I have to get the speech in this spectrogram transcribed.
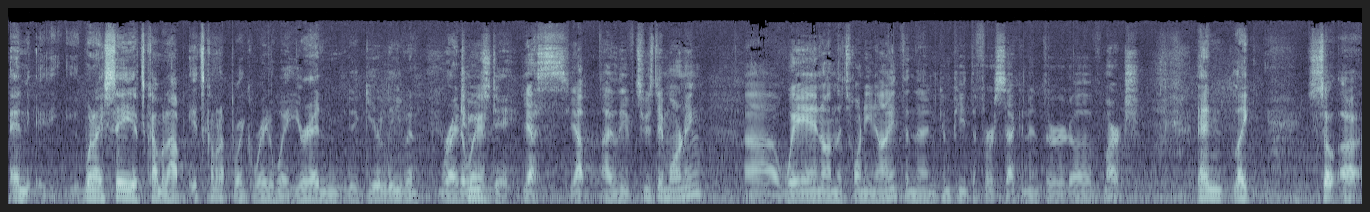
and when I say it's coming up, it's coming up like right away. You're heading, like, you're leaving right away. Tuesday. Yes, yep. I leave Tuesday morning, uh, weigh in on the 29th, and then compete the first, second, and third of March. And like, so uh,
